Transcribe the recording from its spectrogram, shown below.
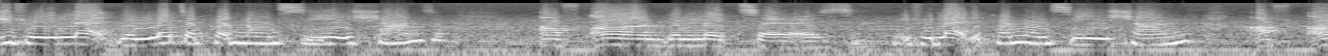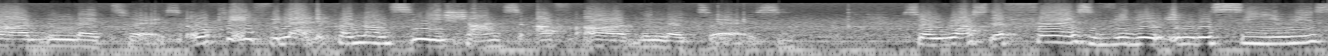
if you like the letter pronunciations of all the letters. If you like the pronunciation of all the letters. Okay? If you like the pronunciations of all the letters. So watch the first video in the series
